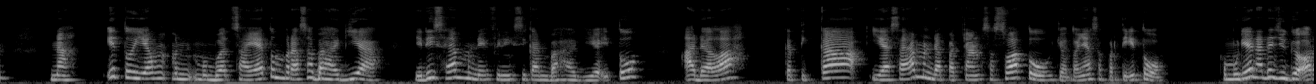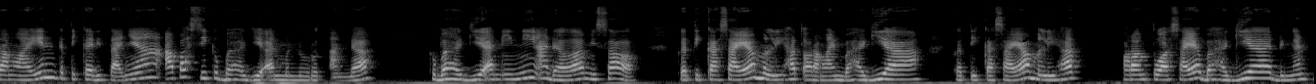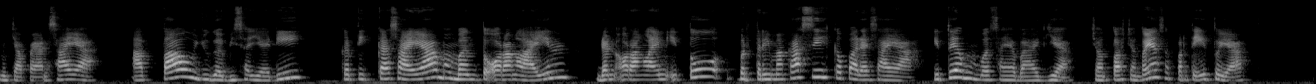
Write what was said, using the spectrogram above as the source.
Nah, itu yang membuat saya tuh merasa bahagia. Jadi saya mendefinisikan bahagia itu adalah ketika ya saya mendapatkan sesuatu, contohnya seperti itu. Kemudian ada juga orang lain ketika ditanya, apa sih kebahagiaan menurut Anda? Kebahagiaan ini adalah misal, ketika saya melihat orang lain bahagia, ketika saya melihat orang tua saya bahagia dengan pencapaian saya, atau juga bisa jadi ketika saya membantu orang lain dan orang lain itu berterima kasih kepada saya. Itu yang membuat saya bahagia. Contoh-contohnya seperti itu ya.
